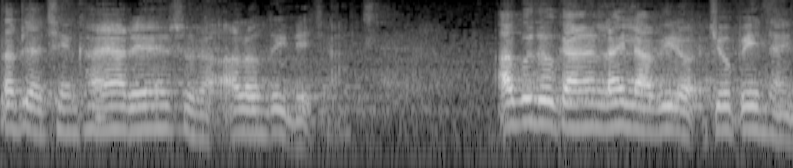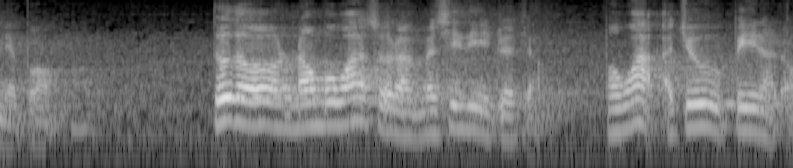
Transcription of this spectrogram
တပ်ပြတ်ခြင်းခံရတယ်ဆိုတာအလုံးသိနေကြအကုသိုလ်ကံလိုက်လာပြီးတော့အကျိုးပေးနိုင်တယ်ပေါ့သို့တော့နောင်ဘဝဆိုတာမရှိသည့်အတွက်ကြောင့်ဘဘဝအကျိုးပေးတာတော့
